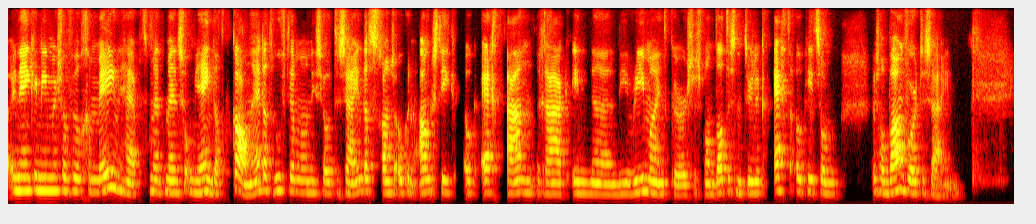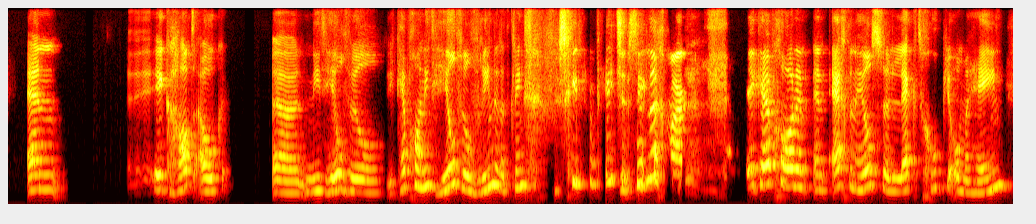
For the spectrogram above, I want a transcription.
in één keer niet meer zoveel gemeen hebt met mensen om je heen. Dat kan, dat hoeft helemaal niet zo te zijn. Dat is trouwens ook een angst die ik ook echt aanraak in uh, die Remind cursus. Want dat is natuurlijk echt ook iets om best wel bang voor te zijn. En ik had ook uh, niet heel veel. Ik heb gewoon niet heel veel vrienden. Dat klinkt misschien een beetje zielig, maar ik heb gewoon een, een, echt een heel select groepje om me heen.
